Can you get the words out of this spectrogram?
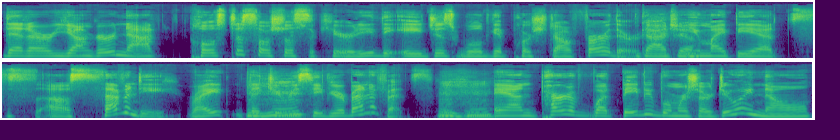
that are younger, not close to Social Security, the ages will get pushed out further. Gotcha. You might be at uh, seventy, right, that Mm-hmm. you receive your benefits. And part of what baby boomers are doing, though,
